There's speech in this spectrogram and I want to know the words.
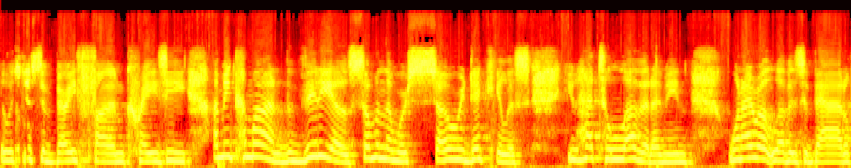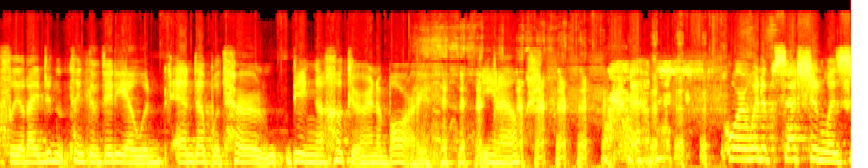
it was just a very fun, crazy. I mean, come on, the videos, some of them were so ridiculous. You had to love it. I mean, when I wrote Love is a Battlefield, I didn't think the video would end up with her being a hooker in a bar, you know? or when Obsession was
